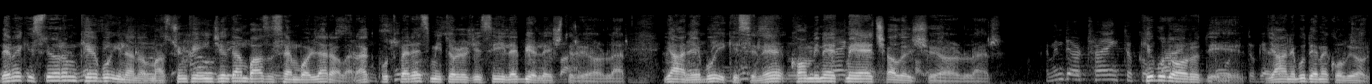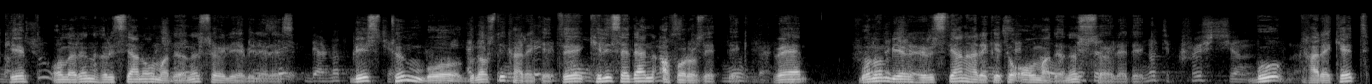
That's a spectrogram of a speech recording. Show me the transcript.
Demek istiyorum ki bu inanılmaz. Çünkü İncil'den bazı semboller alarak putperest mitolojisiyle birleştiriyorlar. Yani bu ikisini kombine etmeye çalışıyorlar. Ki bu doğru değil. Yani bu demek oluyor ki onların Hristiyan olmadığını söyleyebiliriz. Biz tüm bu Gnostik hareketi kiliseden aforoz ettik ve bunun bir Hristiyan hareketi olmadığını söyledik. Bu hareket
